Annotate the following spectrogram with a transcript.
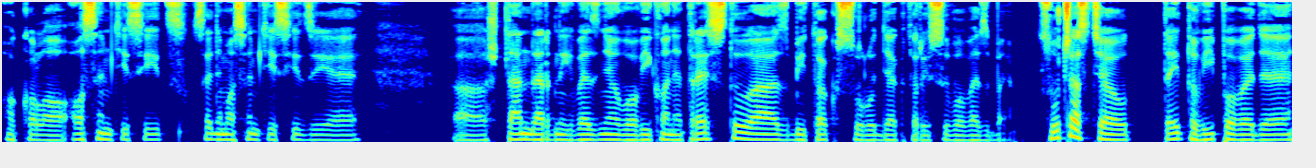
Okolo 8 tisíc, 7-8 tisíc je e, štandardných väzňov vo výkone trestu a zbytok sú ľudia, ktorí sú vo väzbe. Súčasťou tejto výpovede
